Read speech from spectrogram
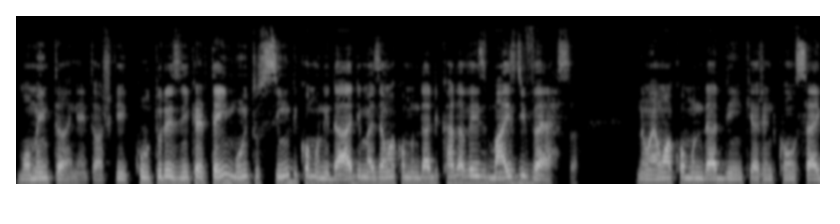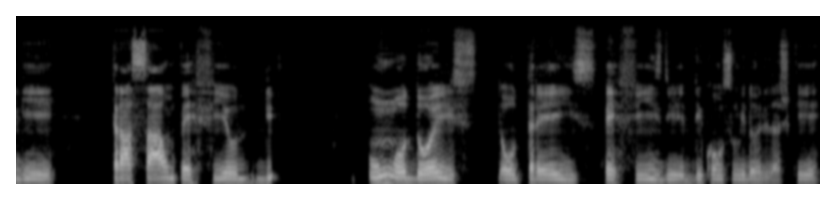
momentânea. Então acho que cultura sneaker tem muito sim de comunidade, mas é uma comunidade cada vez mais diversa. Não é uma comunidade em que a gente consegue traçar um perfil de um ou dois ou três perfis de, de consumidores. Acho que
